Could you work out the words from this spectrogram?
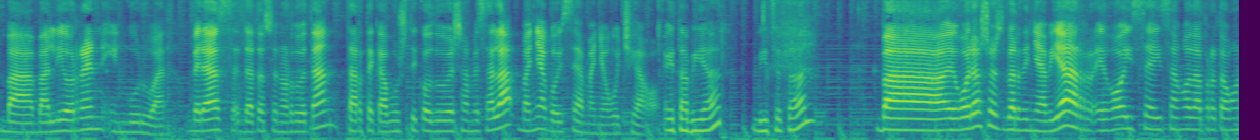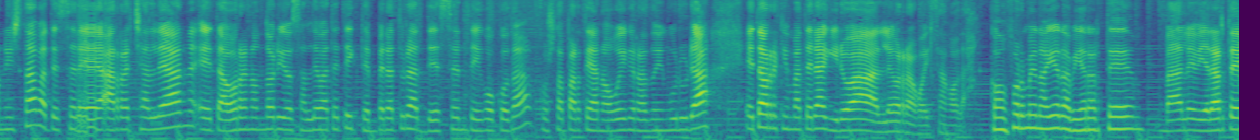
ba, bali horren inguruan. Beraz, datozen orduetan, tarteka bustiko du esan bezala, baina goizean baino gutxiago. Eta bihar, bitzetan? Ba, egoera oso ezberdina bihar, egoizea izango da protagonista, batez ere arratsaldean eta horren ondorio alde batetik temperatura dezente igoko da, kosta partean hogei gradu ingurura, eta horrekin batera giroa lehorragoa izango da. Konforme nahiara bihar arte. Bale, bihar arte.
